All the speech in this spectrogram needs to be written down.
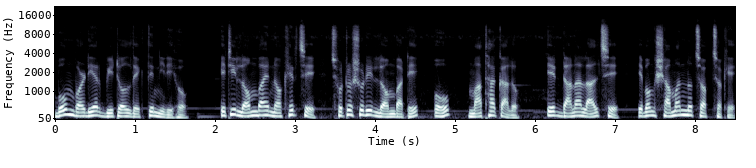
বোমবার্ডিয়ার বিটল দেখতে নিরীহ। এটি লম্বায় নখের চেয়ে ছোট শরীর লম্বাটে ও মাথা কালো। এর ডানা লালচে এবং সামান্য চকচকে।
